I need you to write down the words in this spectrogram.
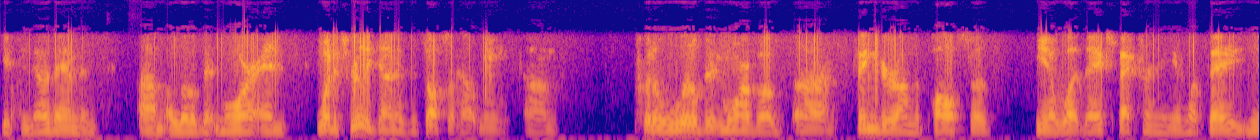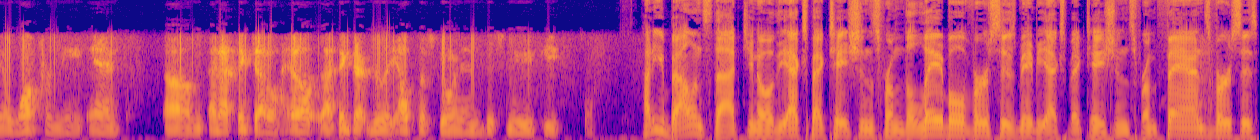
get to know them and um, a little bit more. And what it's really done is it's also helped me um, put a little bit more of a uh, finger on the pulse of you know what they expect from me and what they you know want from me. And um, and I think that'll help. I think that really helped us going into this new EP. How do you balance that? You know, the expectations from the label versus maybe expectations from fans versus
